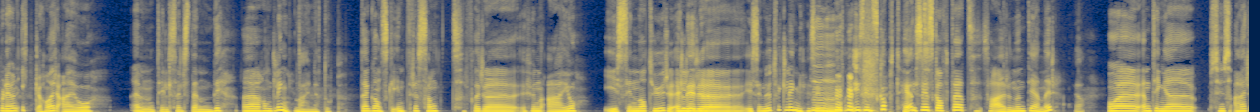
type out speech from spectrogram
For det hun ikke har, er jo evnen til selvstendig eh, handling. Nei, nettopp. Det er ganske interessant, for eh, hun er jo i sin natur, eller uh, i sin utvikling, i sin, Mm, I sin skapthet. i sin skapthet, så er hun en tjener. Ja. Og uh, en ting jeg syns er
